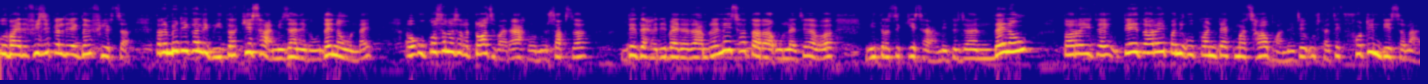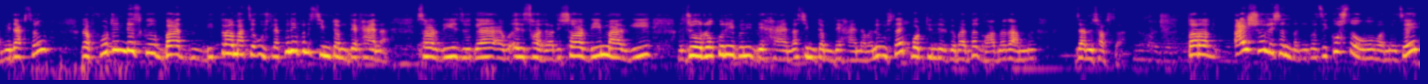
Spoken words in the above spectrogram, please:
ऊ बाहिर फिजिकल्ली एकदम फिट छ। तर मेडिकल्ली भित्र के छ हामी जानेको हुँदैन उसलाई अब ऊ कसैसँग टच भएर आएको हुनसक्छ। देख्दाखेरि बाहिर राम्रै नै छ तर उसलाई चाहिँ अब भित्र चाहिँ के छ हामी त्यो जान्दैनौँ। तरै चाहिँ त्यही तरै पनि ऊ कन्ट्याक्टमा छ भने चाहिँ उसलाई चाहिँ फोर्टिन डेजसम्म हामी राख्छौँ। र फोर्टिन डेजको बाद भित्रमा चाहिँ उसलाई कुनै पनि सिम्टम देखाएन। सर्दी जुगा अब सरी सर्दी मार्गी ज्वरो कुनै पनि देखाएन सिम्टम देखाएन भने उसलाई फोर्टिन डेजको बाद घरमा राम्रो सक्छ। तर आइसोलेसन भनेको चाहिँ कस्तो हो भने चाहिँ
